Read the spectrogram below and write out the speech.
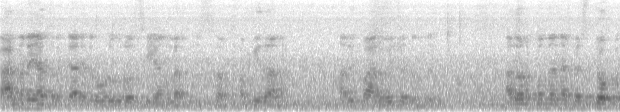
കാൽനട യാത്രക്കാർക്ക് റോഡ് ക്രോസ് ചെയ്യാനുള്ള സംവിധാനം അതിപ്പോൾ ആലോചിച്ചിട്ടുണ്ട്. അതോടൊപ്പം തന്നെ bus stop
